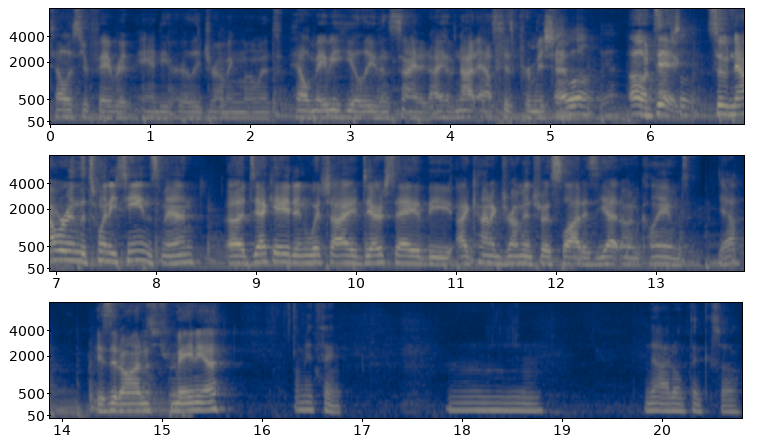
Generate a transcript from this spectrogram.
Tell us your favorite Andy Hurley drumming moment. Hell, maybe he'll even sign it. I have not asked his permission. I will, yeah. Oh, dig. Absolutely. So now we're in the 20 teens, man. A decade in which I dare say the iconic drum intro slot is yet unclaimed. Yeah. Is it on Mania? Let me think. Mm, no, I don't think so.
